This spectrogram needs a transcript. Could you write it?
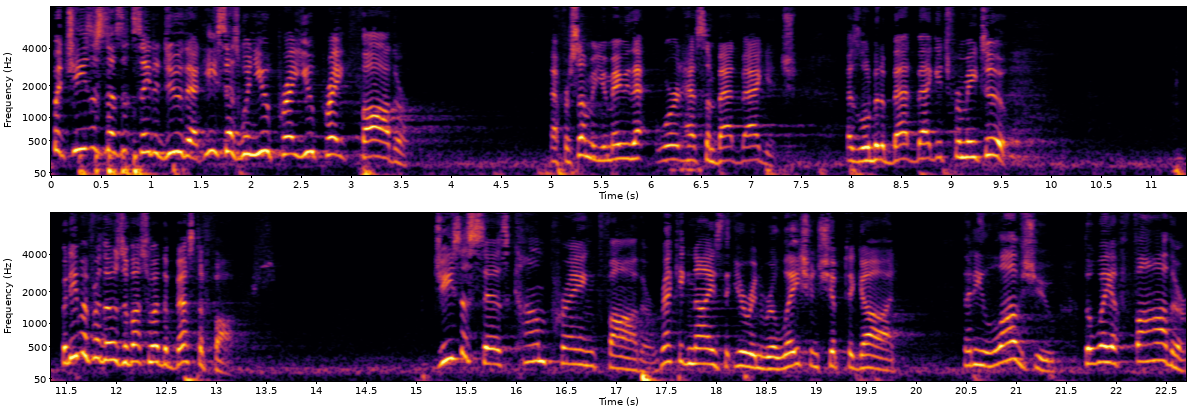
But Jesus doesn't say to do that. He says, when you pray, you pray, Father. Now, for some of you, maybe that word has some bad baggage. Has a little bit of bad baggage for me, too. But even for those of us who have the best of fathers, Jesus says, Come praying, Father. Recognize that you're in relationship to God, that He loves you the way a father,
